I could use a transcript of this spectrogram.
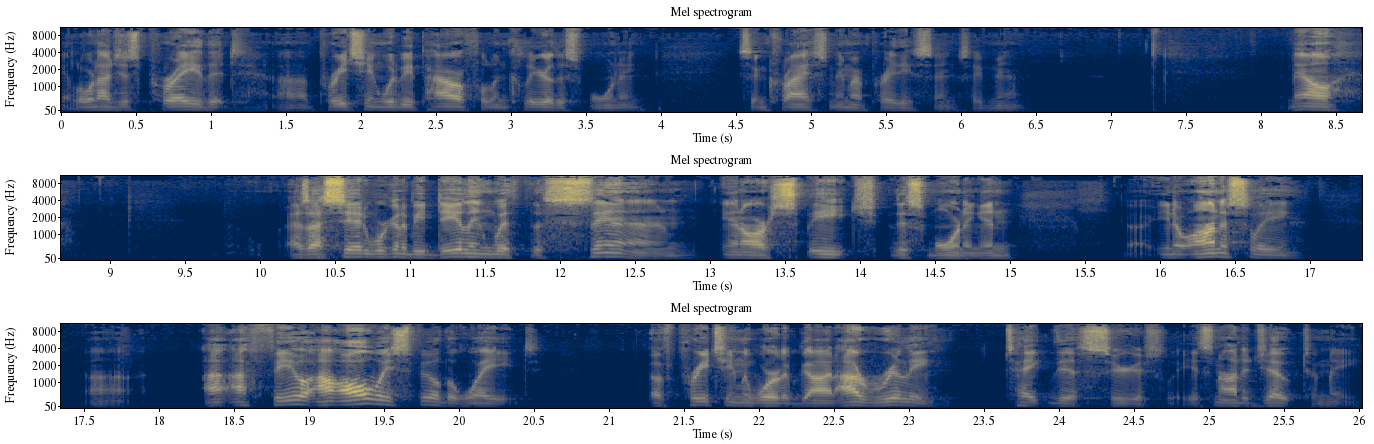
And Lord, I just pray that uh, preaching would be powerful and clear this morning. It's in Christ's name I pray these things. Amen. Now, as I said, we're going to be dealing with the sin in our speech this morning. And, uh, you know, honestly, uh, I, I feel, I always feel the weight of preaching the Word of God. I really take this seriously. It's not a joke to me.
